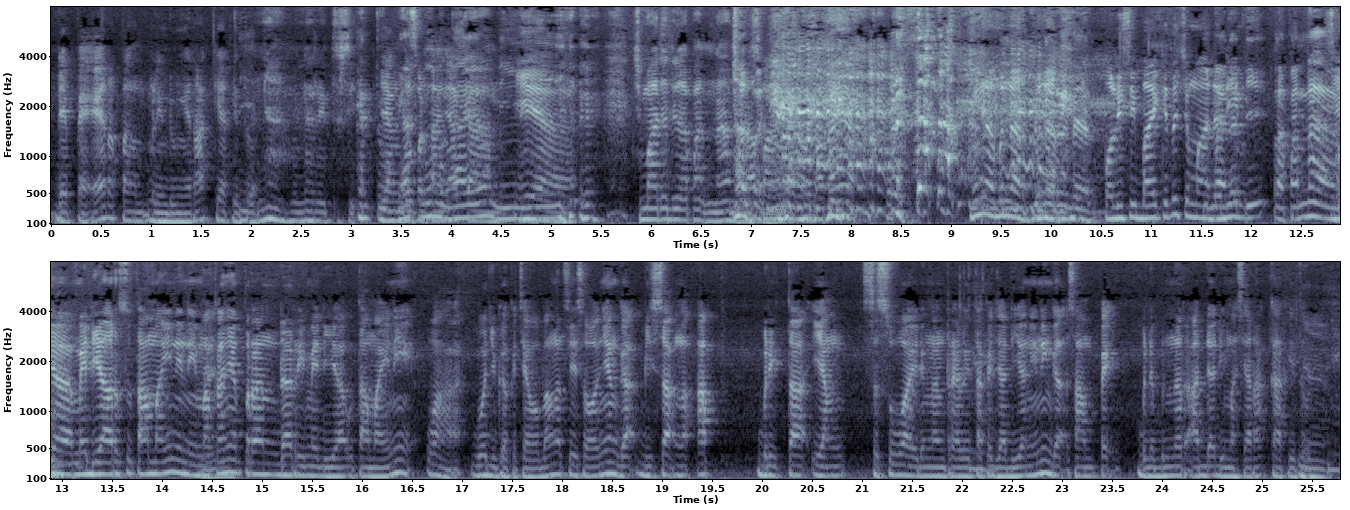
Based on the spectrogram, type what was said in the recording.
DPR apa melindungi rakyat gitu? Nah, benar itu sih. kan yang gue pertanyakan. iya. Cuma ada di 86. benar benar benar polisi baik itu cuma Cuma ada ada di di 86 ya media arus utama ini nih. Makanya peran dari media utama ini wah gue juga kecewa banget sih. Soalnya nggak bisa nge-up berita yang sesuai dengan realita kejadian ini nggak sampai bener-bener ada di masyarakat gitu. Iya. Jadi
